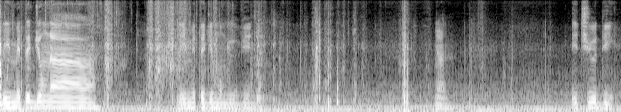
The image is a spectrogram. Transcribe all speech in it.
limited yung na limited yung mabibigyan niya. Yan. HUD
